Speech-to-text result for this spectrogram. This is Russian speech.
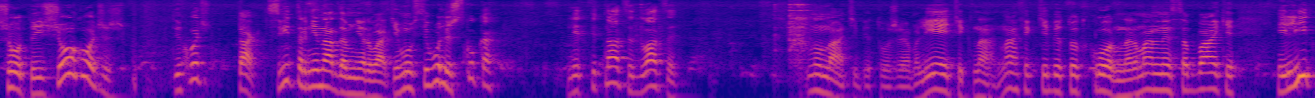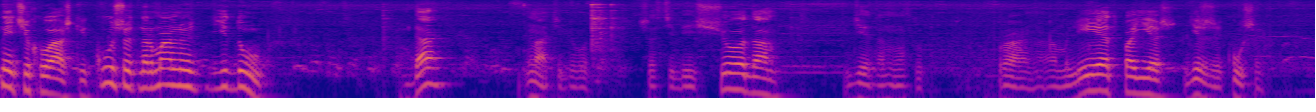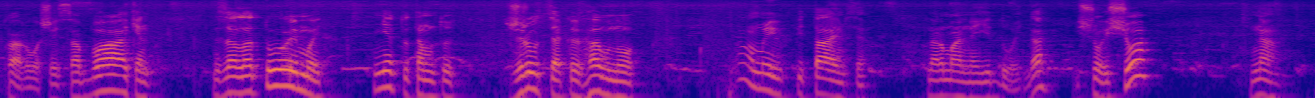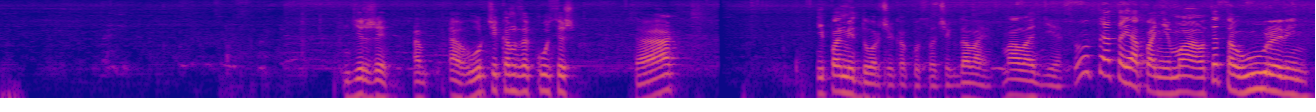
Что, ты еще хочешь? Ты хочешь? Так, свитер не надо мне рвать. Ему всего лишь сколько? Лет 15-20? Ну, на тебе тоже омлетик, на. Нафиг тебе тот корм. Нормальные собаки, элитные чихуашки кушают нормальную еду. Да? На тебе вот. Сейчас тебе еще дам. Где там у нас тут? Правильно, омлет поешь. Держи, кушай. Хороший собакин. Золотой мой. Нету там тут. Жрут всякое говно. А мы питаемся нормальной едой, да? Еще, еще? На. Держи. А- огурчиком закусишь. Так. И помидорчика кусочек давай. Молодец. Вот это я понимаю. Вот это уровень.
